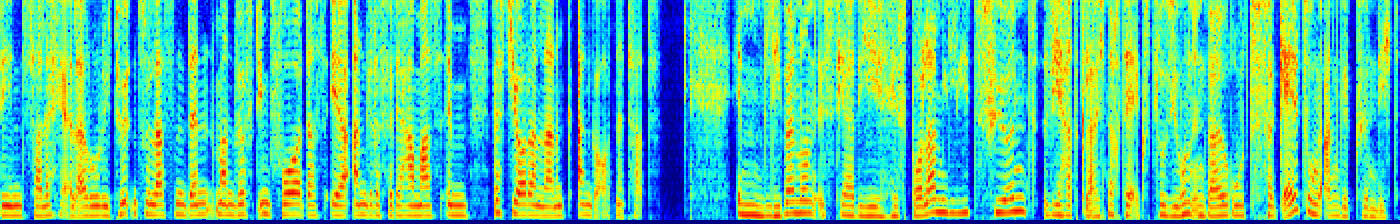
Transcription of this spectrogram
den den Saleh el-Aruri töten zu lassen, denn man wirft ihm vor, dass er Angriffe der Hamas im Westjordanland angeordnet hat. Im Libanon ist ja die Hisbollah-Miliz führend. Sie hat gleich nach der Explosion in Beirut Vergeltung angekündigt.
